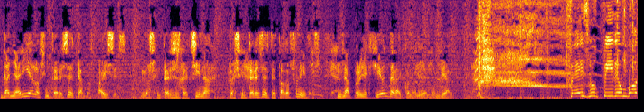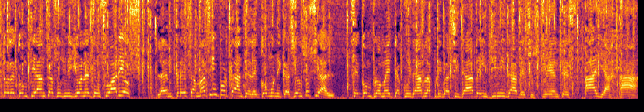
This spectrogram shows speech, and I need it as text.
dañaría los intereses de ambos países, los intereses de China, los intereses de Estados Unidos y la proyección de la economía mundial. Facebook pide un voto de confianza a sus millones de usuarios. La empresa más importante de comunicación social se compromete a cuidar la privacidad e intimidad de sus clientes. Ay, ajá.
